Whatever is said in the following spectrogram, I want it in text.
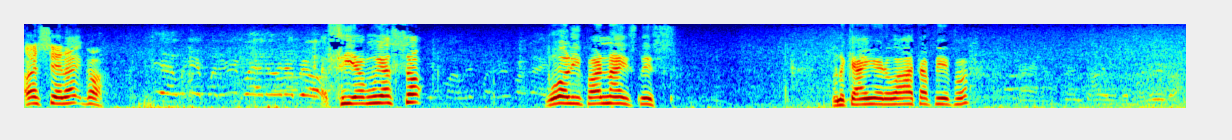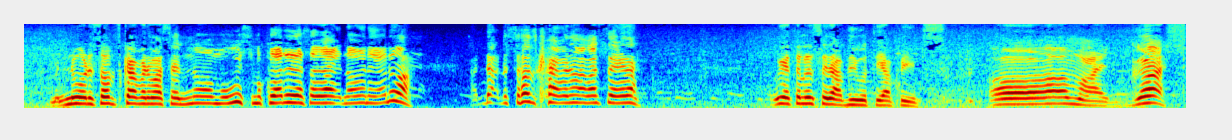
Oh, shit, let go. For. See him we are so whole of niceness. When you can hear the water people. I know the subscriber them say, no, I wish I could have do this right now, you know. And that the subscriber them gonna say that. Wait till you see that beauty of peeps. Oh my gosh.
